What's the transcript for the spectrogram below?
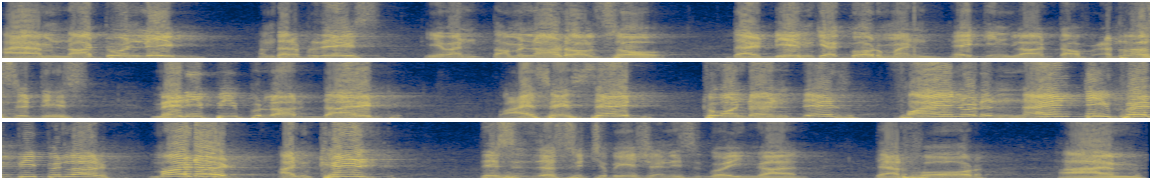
I am not only Andhra Pradesh, even Tamil Nadu also, the DMK government making lot of atrocities. Many people are died. As I said, 200 days, 595 people are murdered and killed. This is the situation is going on. Therefore, I am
